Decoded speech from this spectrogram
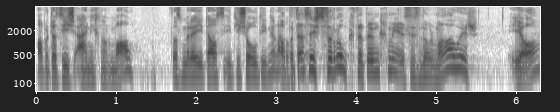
Aber das ist eigentlich normal, dass man in, das, in die Schuld hineinläuft. Aber das ist das Verrückte, denke ich mir, dass es normal ist. Ja,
